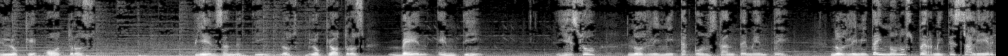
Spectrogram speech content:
en lo que otros piensan de ti, lo que otros ven en ti. Y eso nos limita constantemente, nos limita y no nos permite salir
